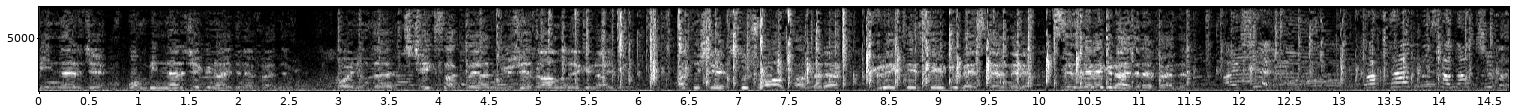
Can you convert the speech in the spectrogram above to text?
binlerce, on binlerce günaydın efendim. Koynunda çiçek saklayan yüce dağlara günaydın. Ateşe su çoğaltanlara, yürekte sevgi besleyenlere, sizlere günaydın efendim. Ayşe, kaptan mı sanatçı mı?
